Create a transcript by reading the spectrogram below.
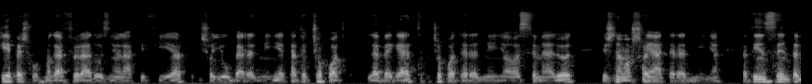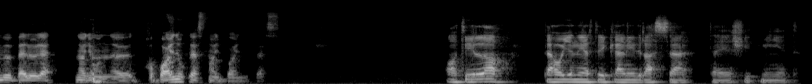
képes volt magát feláldozni a Latifiért és a jobb eredményért, tehát a csapat lebeget, a csapat eredménye a szem előtt, és nem a saját eredménye. Tehát én szerintem ő belőle nagyon, ha bajnok lesz, nagy bajnok lesz. Attila, te hogyan értékelnéd Russell teljesítményét?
